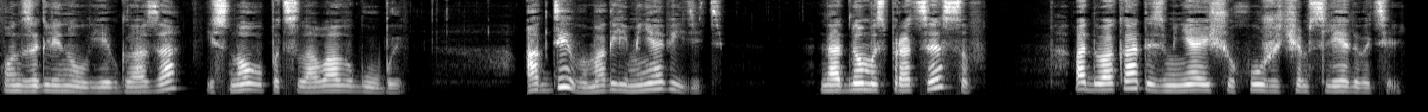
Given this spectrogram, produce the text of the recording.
Он заглянул ей в глаза и снова поцеловал губы. «А где вы могли меня видеть? На одном из процессов? Адвокат из меня еще хуже, чем следователь.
